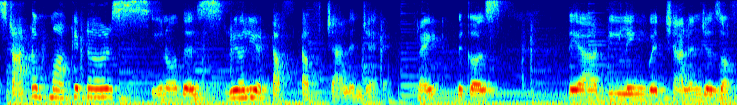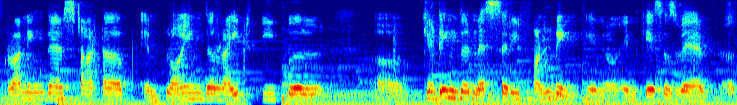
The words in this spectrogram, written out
startup marketers, you know, there's really a tough, tough challenge ahead, right? Because they are dealing with challenges of running their startup, employing the right people, uh, getting the necessary funding, you know, in cases where uh,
